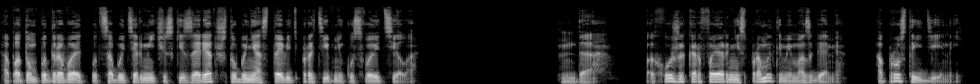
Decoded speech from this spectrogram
а потом подрывают под собой термический заряд, чтобы не оставить противнику свое тело. Да, Похоже, Карфаер не с промытыми мозгами, а просто идейный.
